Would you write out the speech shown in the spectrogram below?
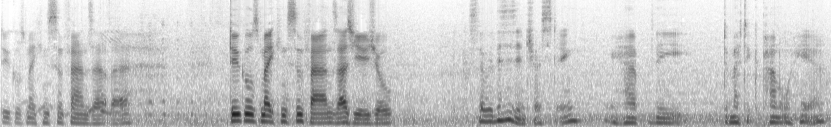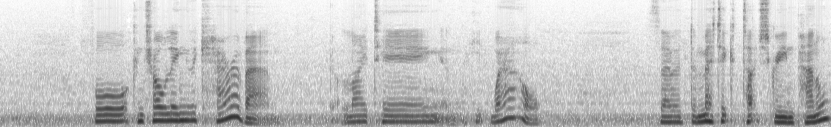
Dougal's making some fans out there. Dougal's making some fans as usual. So this is interesting. We have the Dometic panel here for controlling the caravan. Got lighting and heat. Wow! So a Dometic touchscreen panel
